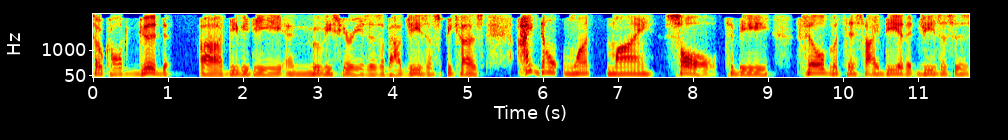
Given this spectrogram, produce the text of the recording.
so-called good uh, DVD and movie series is about Jesus because I don't want my soul to be filled with this idea that Jesus is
